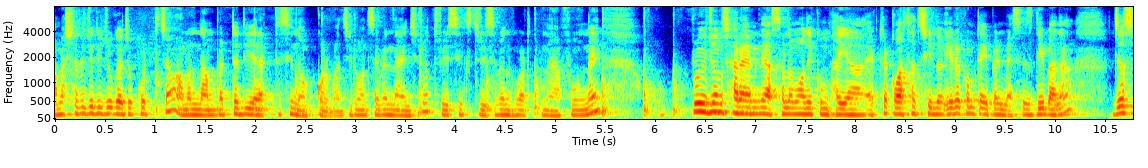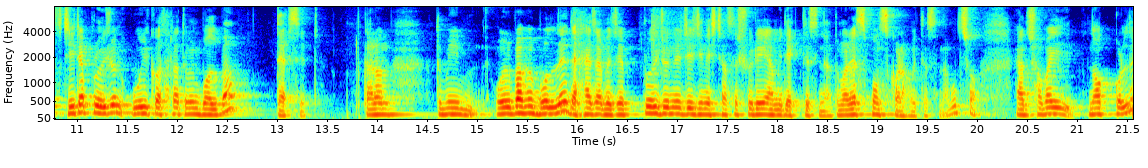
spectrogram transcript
আমার সাথে যদি যোগাযোগ করতে চাও, আমার নাম্বারটা দিয়ে রাখতেছি নক করবা। Zero one seven nine zero three six three seven four nine প্রয়োজন ছাড়া এমনি, আসসালামু আলাইকুম ভাইয়া একটা কথা ছিল, এরকম টাইপের মেসেজ দিবা না। জাস্ট যেটা প্রয়োজন, ওই কথাটা তুমি বলবা দ্যাটস ইট কারণ তুমি ওইভাবে বললে দেখা যাবে যে প্রয়োজনীয় যে জিনিসটা আছে সেটাই আমি দেখতেছি না, তোমার রেসপন্স করা হইতেছে না, বুঝছ? কারণ সবাই নক করলে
